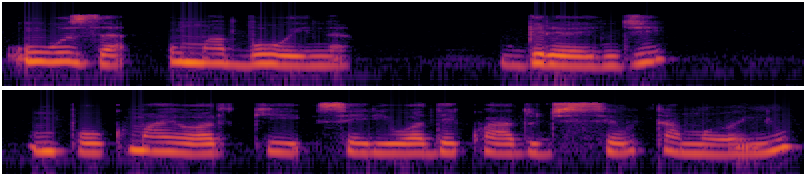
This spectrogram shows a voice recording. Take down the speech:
usa uma boina grande um pouco maior que seria o adequado de seu tamanho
